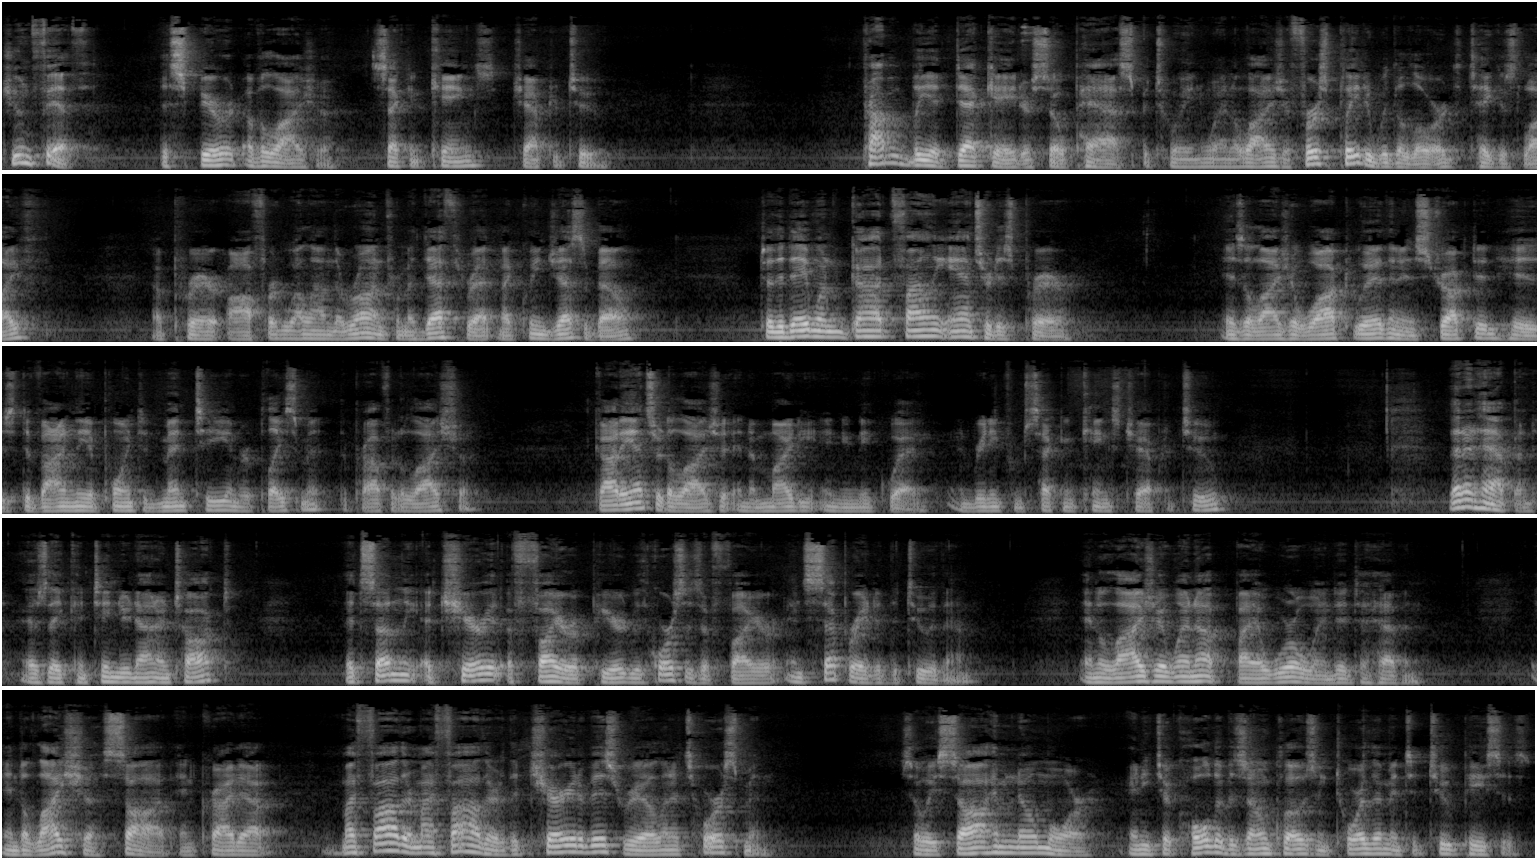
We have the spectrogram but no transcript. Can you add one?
June 5th, the spirit of Elijah, 2 Kings chapter 2. Probably a decade or so passed between when Elijah first pleaded with the Lord to take his life, a prayer offered while on the run from a death threat by Queen Jezebel, to the day when God finally answered his prayer. As Elijah walked with and instructed his divinely appointed mentee and replacement, the prophet Elisha, God answered Elijah in a mighty and unique way. And reading from 2 Kings chapter 2. Then it happened, as they continued on and talked, that suddenly a chariot of fire appeared with horses of fire and separated the two of them. And Elijah went up by a whirlwind into heaven. And Elisha saw it and cried out, My father, my father, the chariot of Israel and its horsemen. So he saw him no more and he took hold of his own clothes and tore them into two pieces.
